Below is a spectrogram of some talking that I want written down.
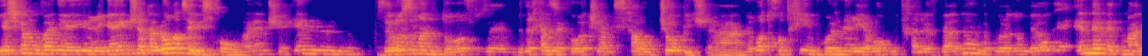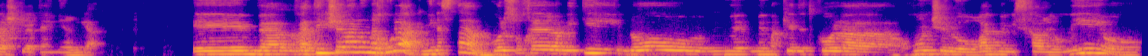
יש כמובן רגעים שאתה לא רוצה לסחור בהם, שאין, זה לא זמן טוב, זה, בדרך כלל זה קורה כשהמסחר הוא צ'ופי, שהנרות חותכים, כל נר ירוק מתחלף באדום וכל אדום בירוק, אין באמת מה להשקיע את האנרגיה. והתיק שלנו מחולק, מן הסתם, כל סוחר אמיתי לא ממקד את כל ההון שלו רק במסחר יומי או,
